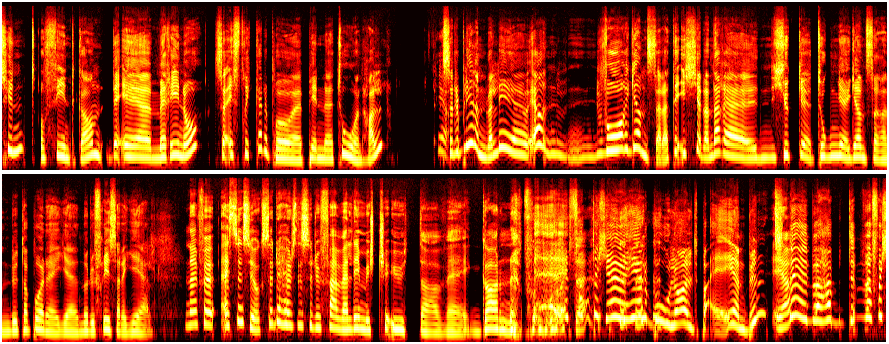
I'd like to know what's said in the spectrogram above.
tynt og fint garn. Det er merino, så jeg strikker det på eh, pinne to og en halv. Ja. Så det blir en veldig ja, en vårgenser. Dette er ikke den der eh, tjukke, tunge genseren du tar på deg eh, når du fryser deg i hjel. Nei, for jeg syns jo også det høres ut som du får veldig mye ut av garnet, på en måte. Jeg fatter ikke hele bolet og alt på én bunt. Ja. Det, det, det, Jeg får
